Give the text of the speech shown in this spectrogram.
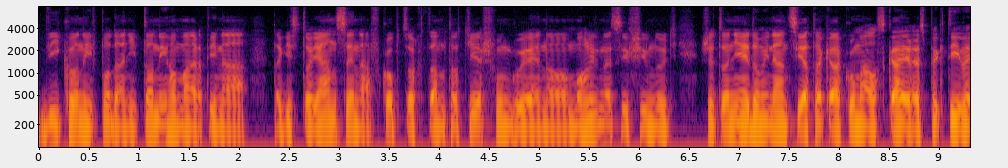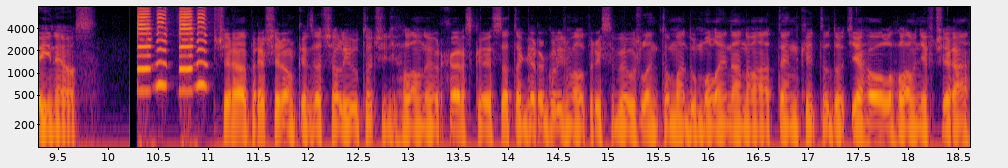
výkony v podaní Tonyho Martina, takisto Jansena, v kopcoch tam to tiež funguje, no mohli sme si všimnúť, že to nie je dominancia taká, ako mal Sky, respektíve Ineos. Včera a prečerom, keď začali útočiť hlavné vrchárske sa, tak Roglič mal pri sebe už len Toma Dumolena, no a ten keď to dotiahol, hlavne včera,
